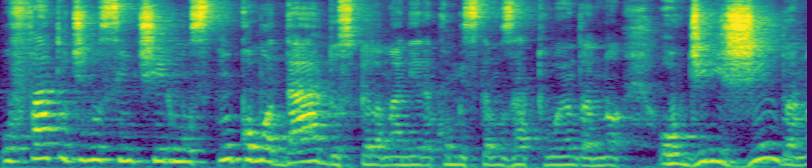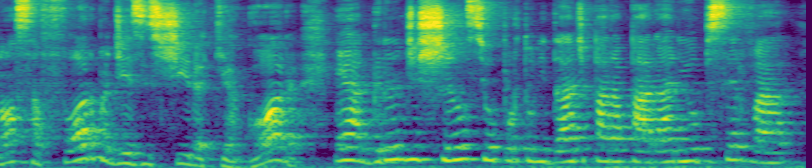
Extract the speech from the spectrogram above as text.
o fato de nos sentirmos incomodados pela maneira como estamos atuando no... ou dirigindo a nossa forma de existir aqui agora é a grande chance e oportunidade para parar e observar.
